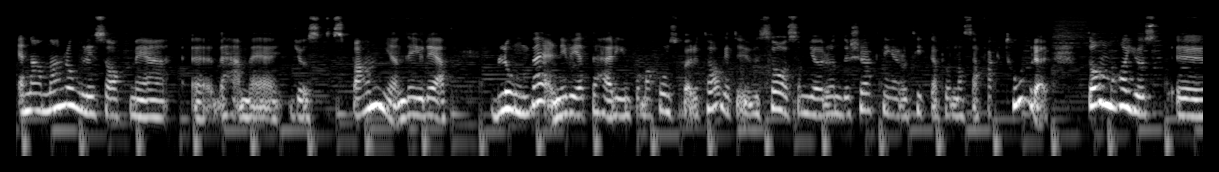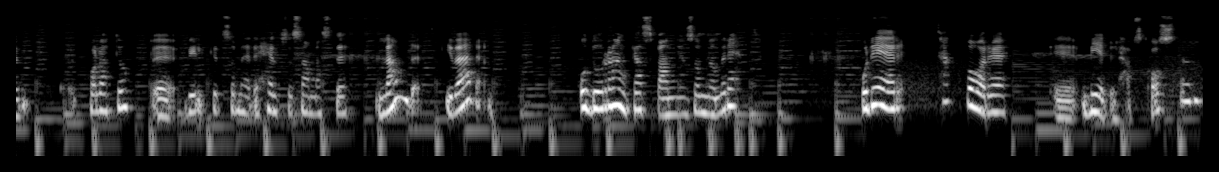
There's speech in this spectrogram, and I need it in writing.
en annan rolig sak med eh, det här med just Spanien, det är ju det att Bloomberg, ni vet det här informationsföretaget i USA som gör undersökningar och tittar på en massa faktorer. De har just eh, kollat upp eh, vilket som är det hälsosammaste landet i världen. Och då rankas Spanien som nummer ett. Och det är tack vare eh, medelhavskosten,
